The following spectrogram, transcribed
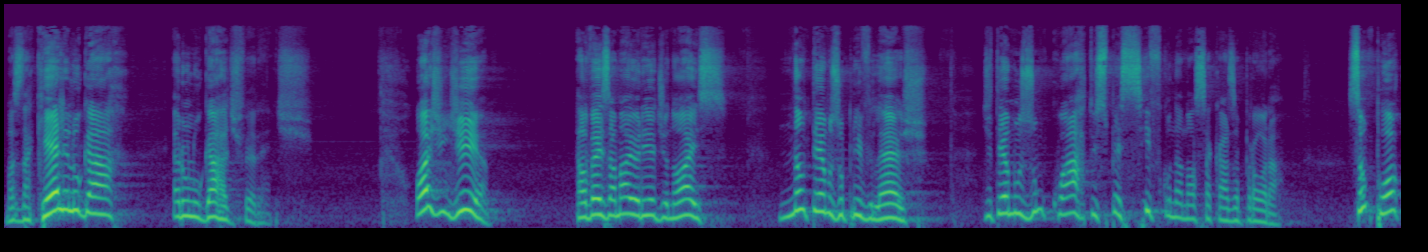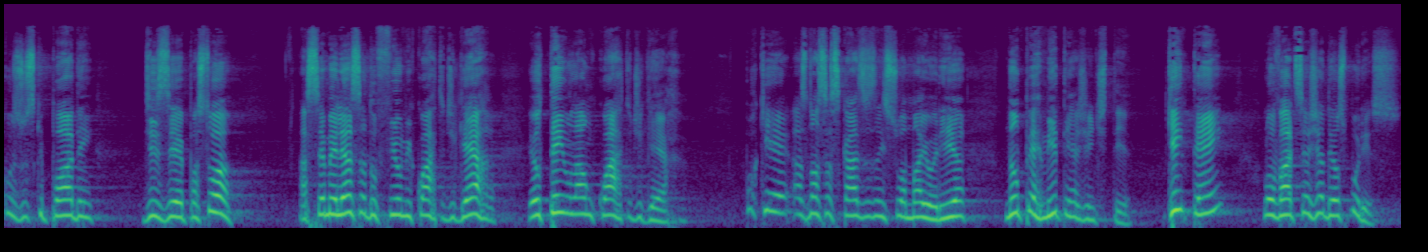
Mas naquele lugar era um lugar diferente. Hoje em dia, talvez a maioria de nós não temos o privilégio de termos um quarto específico na nossa casa para orar. São poucos os que podem dizer, pastor, a semelhança do filme Quarto de Guerra, eu tenho lá um quarto de guerra. Porque as nossas casas, em sua maioria, não permitem a gente ter. Quem tem, louvado seja Deus por isso.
